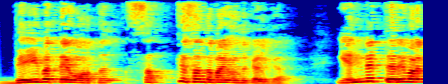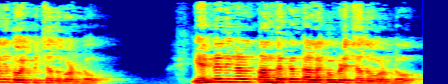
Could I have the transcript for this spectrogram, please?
ദൈവത്തെ ഓർത്ത് സത്യസന്ധമായി ഒന്ന് കേൾക്കുക. എന്നെ തെറി പറഞ്ഞു തോൽപ്പിച്ചതുകൊണ്ടോ? എന്നെ നിങ്ങൾ തന്തക്കും തള്ളക്കും വിളിച്ചതുകൊണ്ടോ?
